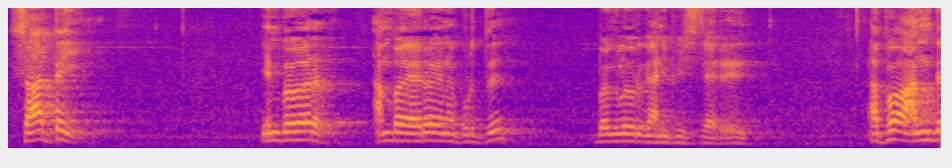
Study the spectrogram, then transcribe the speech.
சாட்டை என்பவர் 50000 ரூபா எனக்கு கொடுத்து பெங்களூருக்கு அனுப்பி வச்சிட்டாரு. அப்போ அந்த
